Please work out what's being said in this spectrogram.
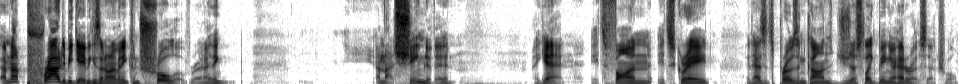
I'm not proud to be gay because I don't have any control over it. I think I'm not ashamed of it. Again, it's fun, it's great. It has its pros and cons just like being a heterosexual.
